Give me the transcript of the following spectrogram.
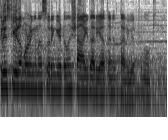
ക്രിസ്റ്റിയുടെ മുഴങ്ങുന്ന സ്വരം കേട്ടെന്ന് ഷാഹിദ് അറിയാത്തന്നെ തലയുയർത്തി നോക്കി.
